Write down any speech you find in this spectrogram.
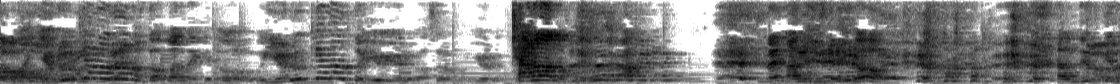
ーはゆるキャラなのかわかんないけど、ゆるキャラというよりはそれはもうゆるキャラの方。な。んで？すけど、なんですけど、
